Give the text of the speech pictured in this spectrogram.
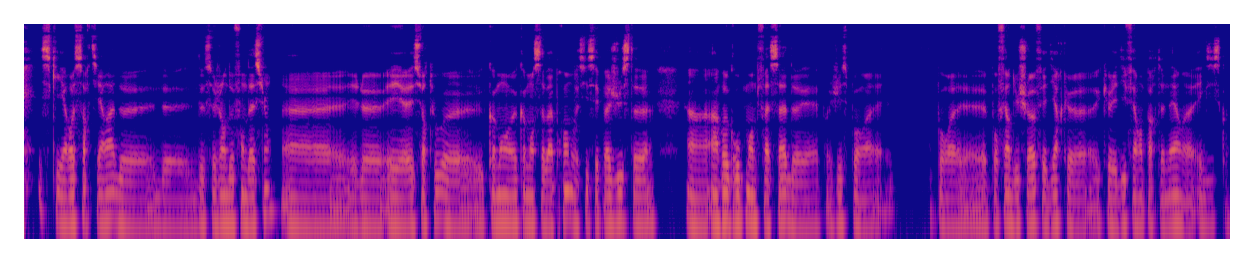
ce qui ressortira de, de, de ce genre de fondation et, le, et, surtout comment, comment ça va prendre si c'est pas juste un, un, regroupement de façades juste pour, pour, pour faire du chauffe et dire que, que les différents partenaires existent. Quoi.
